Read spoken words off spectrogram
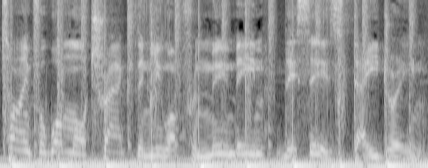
Time for one more track, the new one from Moonbeam. This is Daydream.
